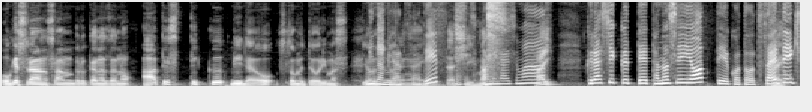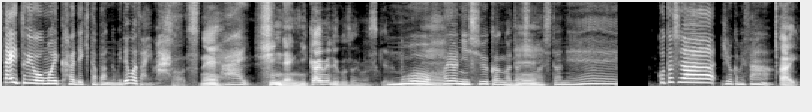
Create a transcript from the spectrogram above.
オーケストラアンサンブル金沢のアーティスティックリーダーを務めております。よろしくお願い南あずさですよろしくお。願いしますはい、クラシックって楽しいよっていうことを伝えていきたいという思いからできた番組でございますそうですね。はい新年2回目でございますけれども、もうね。早2週間が経ちましたね今年は広上さんはい。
